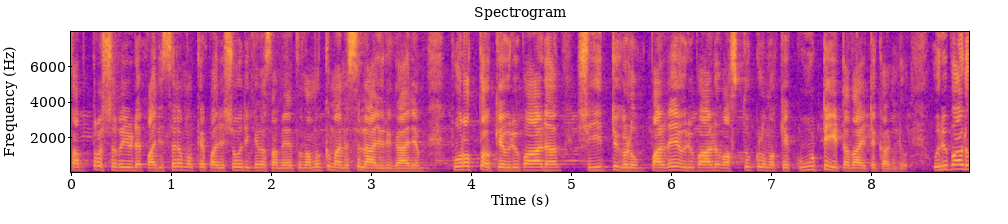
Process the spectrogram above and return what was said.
സബ് ട്രഷറിയുടെ പരിസരമൊക്കെ പരിശോധിക്കുന്ന സമയത്ത് നമുക്ക് മനസ്സിലായ ഒരു കാര്യം. പുറത്തൊക്കെ ഒരുപാട് ഷീറ്റുകളും പഴയ ഒരുപാട് വസ്തുക്കളും ഒക്കെ കൂട്ടിയിട്ടതായിട്ട് കണ്ടു. ഒരുപാട്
